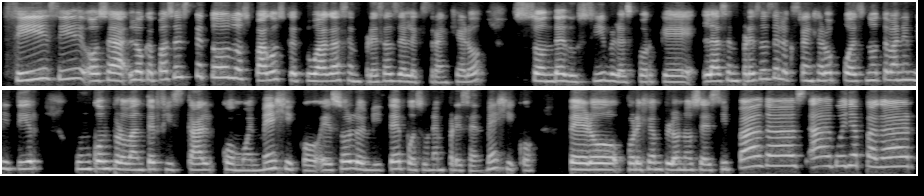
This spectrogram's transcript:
Sí, sí, o sea, lo que pasa es que todos los pagos que tú hagas a empresas del extranjero son deducibles porque las empresas del extranjero pues no te van a emitir un comprobante fiscal como en México, eso lo emite pues una empresa en México. Pero, por ejemplo, no sé, si pagas, ah, voy a pagar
